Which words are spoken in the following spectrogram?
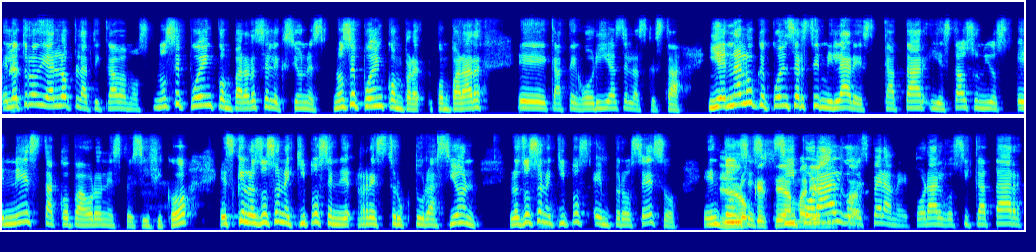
el otro día lo platicábamos, no se pueden comparar selecciones, no se pueden compara- comparar eh, categorías de las que está. Y en algo que pueden ser similares, Qatar y Estados Unidos en esta Copa Oro en específico, es que los dos son equipos en reestructuración, los dos son equipos en proceso. Entonces, sea, si por Marianita. algo, espérame, por algo, si Qatar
